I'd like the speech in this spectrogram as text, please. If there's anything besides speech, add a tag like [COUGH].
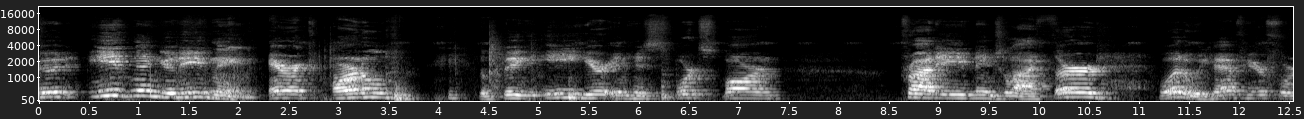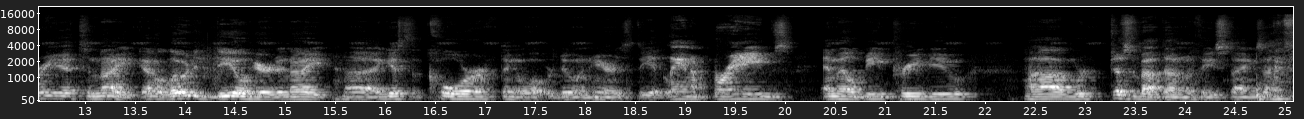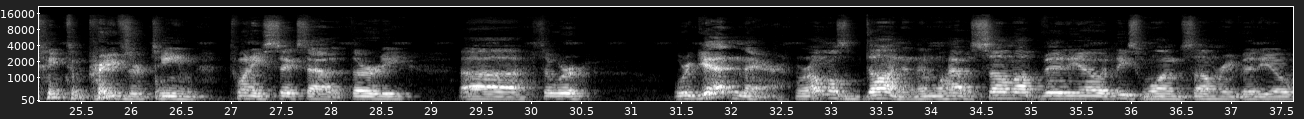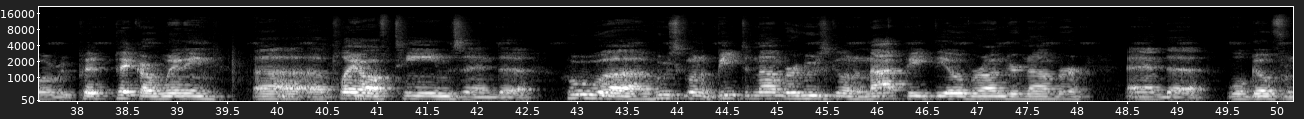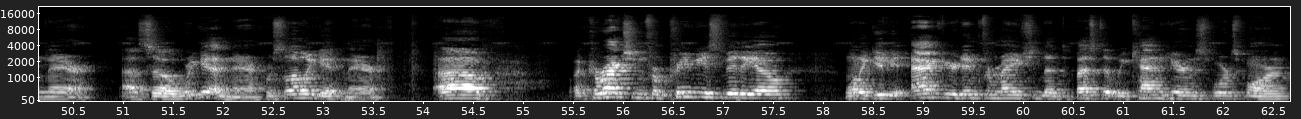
Good evening, good evening. Eric Arnold, the Big E here in his sports barn. Friday evening, July 3rd. What do we have here for you tonight? Got a loaded deal here tonight. Uh, I guess the core thing of what we're doing here is the Atlanta Braves MLB preview. Uh, we're just about done with these things. [LAUGHS] I think the Braves are team 26 out of 30. Uh, so we're we're getting there. We're almost done, and then we'll have a sum up video, at least one summary video where we pick, our winning uh, uh, playoff teams and uh, who uh, who's going to beat the number, who's going to not beat the over under number, and uh, we'll go from there. Uh, so we're getting there. We're slowly getting there. a correction from previous video want to give you accurate information that the best that we can here in Sports Barn.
